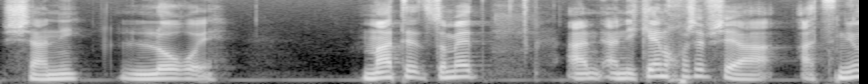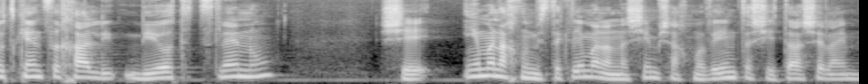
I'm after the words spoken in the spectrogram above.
שאני לא רואה. מה, זאת אומרת, אני, אני כן חושב שהצניעות כן צריכה להיות אצלנו, שאם אנחנו מסתכלים על אנשים שאנחנו מביאים את השיטה שלהם,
